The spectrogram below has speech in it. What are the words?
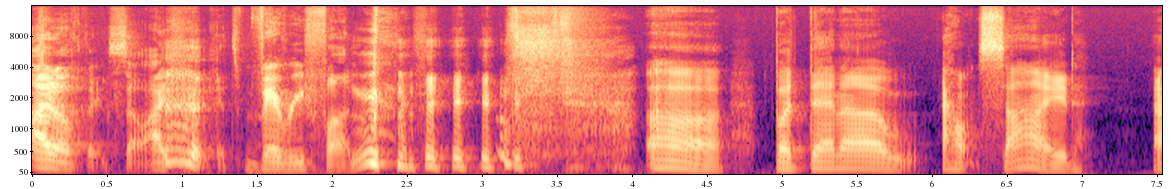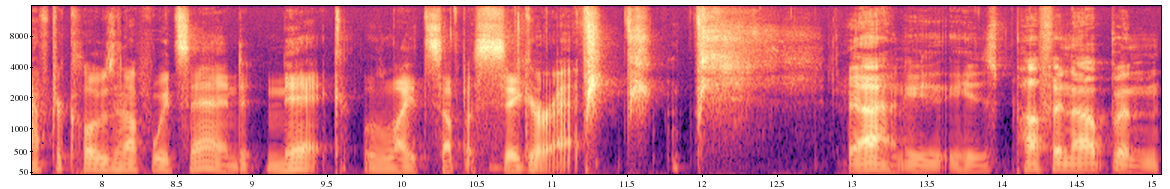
I don't think so. I think it's very fun. uh, but then uh, outside, after closing up Whit's End, Nick lights up a cigarette. yeah, and he, he's puffing up and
